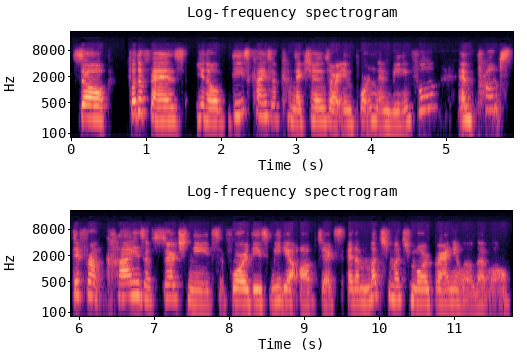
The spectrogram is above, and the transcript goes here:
So for the fans, you know, these kinds of connections are important and meaningful and prompts different kinds of search needs for these media objects at a much, much more granular level.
